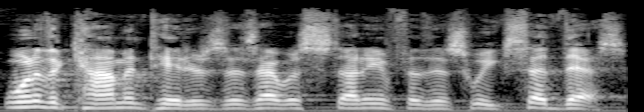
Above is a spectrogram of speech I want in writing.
One of the commentators, as I was studying for this week, said this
